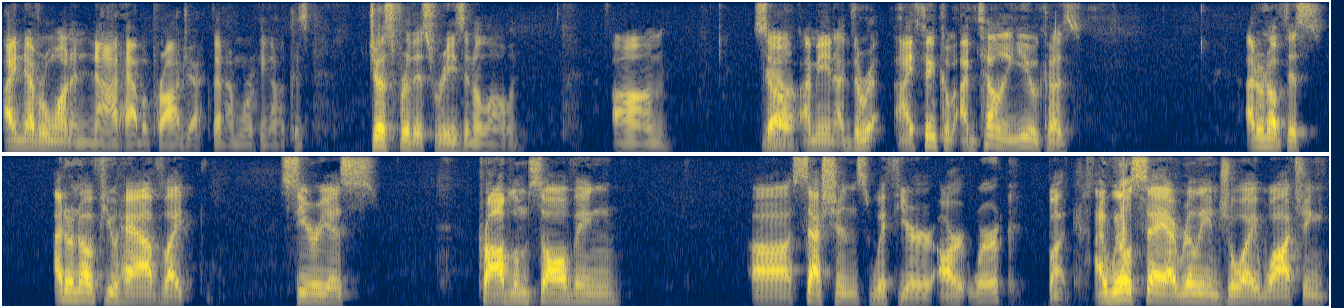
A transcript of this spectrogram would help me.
I never want to not have a project that I'm working on because just for this reason alone. Um, so Yeah. I mean, I- the I think of, I'm telling you because I don't know if this, I don't know if you have like serious problem solving uh, sessions with your artwork, but I will say I really enjoy watching.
